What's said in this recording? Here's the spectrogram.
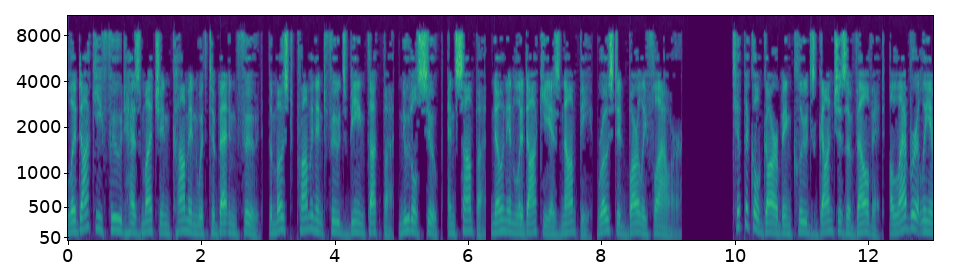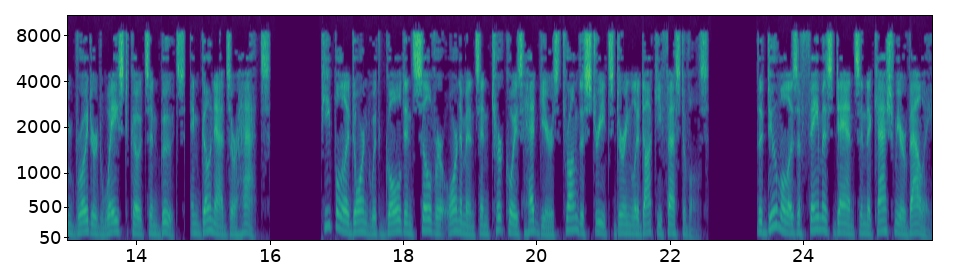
Ladakhi food has much in common with Tibetan food, the most prominent foods being thukpa, noodle soup, and tsampa, known in Ladakhi as nampi, roasted barley flour. Typical garb includes gonchas of velvet, elaborately embroidered waistcoats and boots, and gonads or hats. People adorned with gold and silver ornaments and turquoise headgears throng the streets during Ladakhi festivals. The Dumal is a famous dance in the Kashmir Valley,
